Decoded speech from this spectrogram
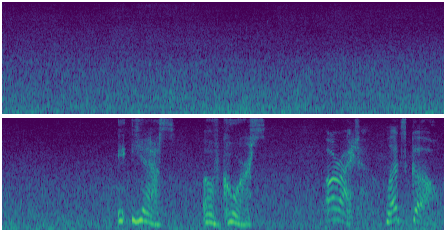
Yes, of course. All right, let's go.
